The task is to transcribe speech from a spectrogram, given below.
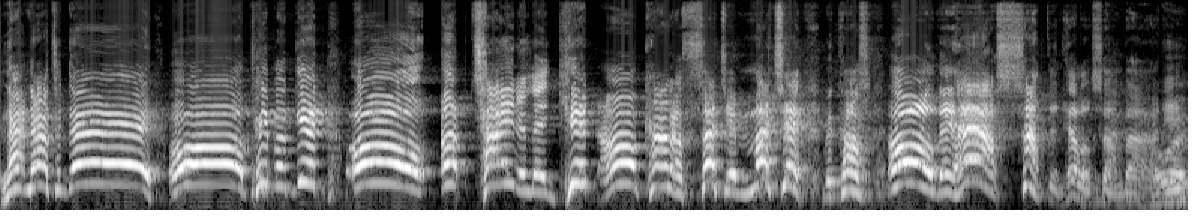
Not now today. Oh, people get all uptight and they get all kind of such and much because oh, they have something. Hello, somebody. All right.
